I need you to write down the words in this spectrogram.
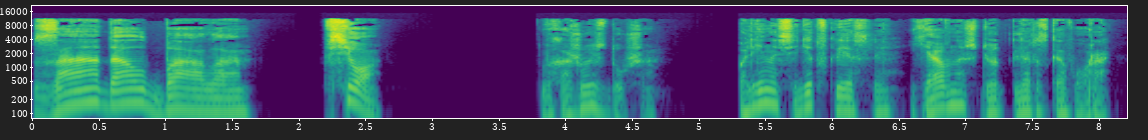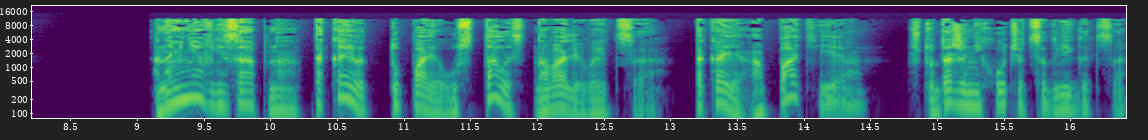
Задолбала. Все. Выхожу из душа. Полина сидит в кресле, явно ждет для разговора. А на меня внезапно такая вот тупая усталость наваливается, такая апатия, что даже не хочется двигаться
